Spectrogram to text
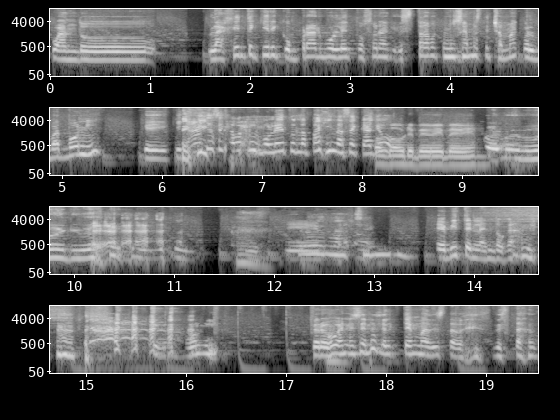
cuando la gente quiere comprar boletos. Ahora estaba, ¿cómo se llama este chamaco? El Bad Bunny. Que, que ya, ya se acabaron los boletos, la página se cayó. Este, eviten la endogamia. Pero bueno, ese no es el tema de esta vez. De esta,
